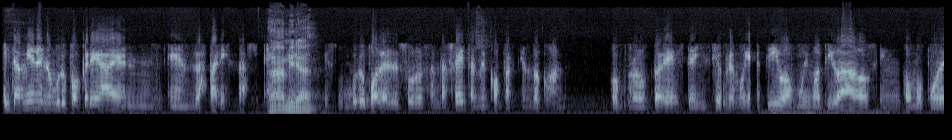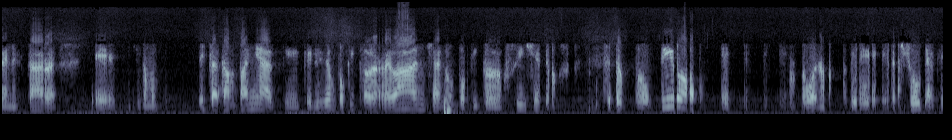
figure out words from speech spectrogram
y también en un grupo CREA en, en Las Parejas. Ah, Eh, mira. Es un grupo del sur de Santa Fe, también compartiendo con con productores de siempre muy activos, muy motivados en cómo pueden estar, eh, digamos, esta campaña que, les dé un poquito de revancha, ¿no? un poquito de oxígeno productivo, eh, bueno, que las lluvias que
